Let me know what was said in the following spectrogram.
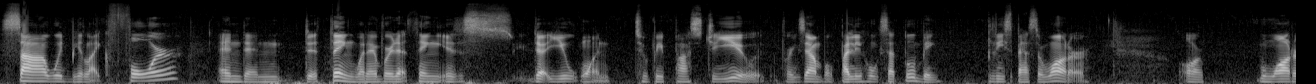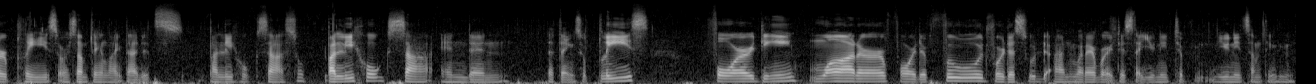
sa would be like for and then the thing, whatever that thing is that you want to be passed to you. For example, palihog sa tubig, please pass the water. Or water please or something like that. It's palihog sa. So palihog sa and then the thing. So please for the water, for the food, for the sudan, whatever it is that you need to you need something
